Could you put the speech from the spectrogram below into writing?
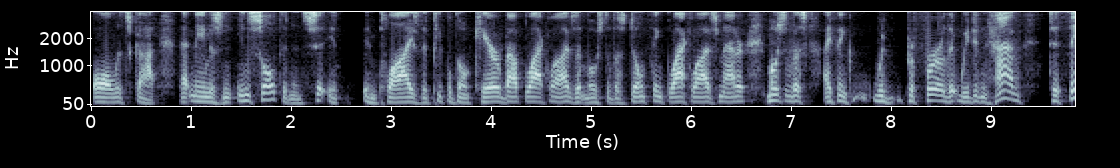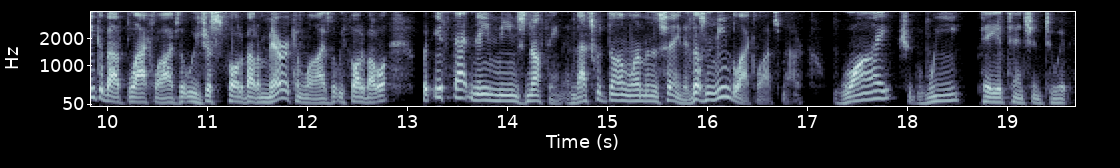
all it's got. That name is an insult. It, it, implies that people don't care about Black lives, that most of us don't think Black Lives Matter. Most of us, I think, would prefer that we didn't have to think about Black lives, that we just thought about American lives, that we thought about all. But if that name means nothing, and that's what Don Lemon is saying, it doesn't mean Black Lives Matter. Why should we pay attention to it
